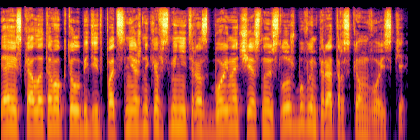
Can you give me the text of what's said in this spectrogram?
Я искала того, кто убедит подснежников сменить разбой на честную службу в императорском войске.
